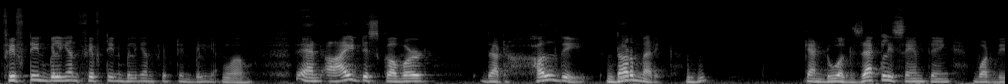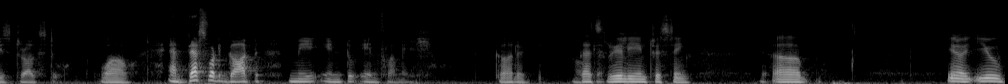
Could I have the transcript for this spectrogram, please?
15 billion, 15 billion, 15 billion. Wow. And I discovered that haldi, Mm-hmm. turmeric, Mhm. can do exactly same thing what these drugs do. Wow. And that's what got me into inflammation. Got it. That's really interesting. Uh, you know, you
